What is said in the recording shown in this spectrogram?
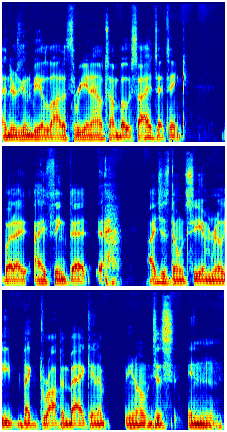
and there's going to be a lot of three and outs on both sides. I think, but I I think that I just don't see him really like dropping back in a you know just in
